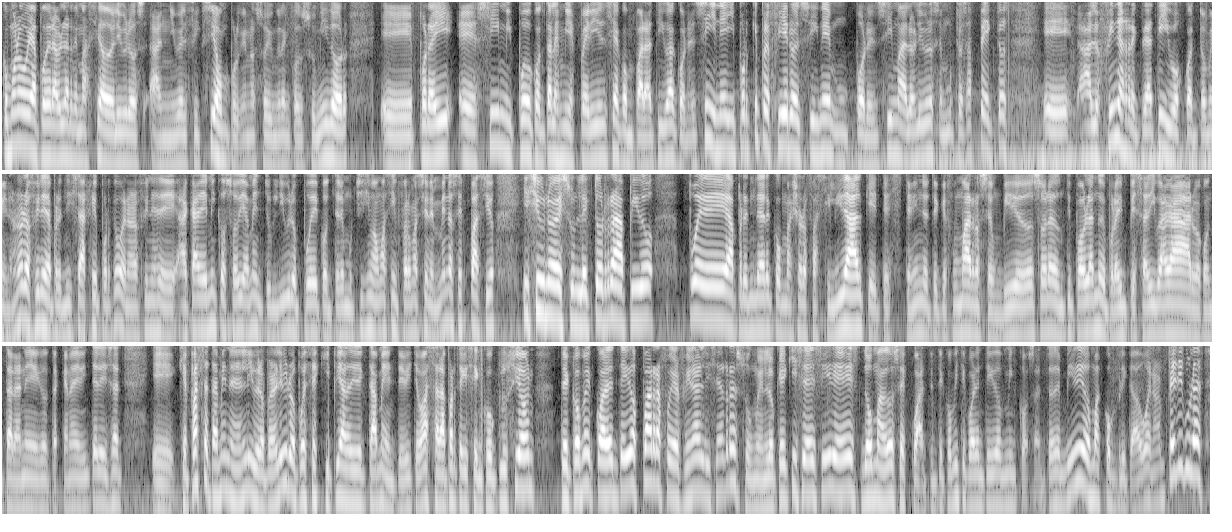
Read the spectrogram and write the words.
como no voy a poder hablar demasiado de libros a nivel ficción porque no soy un gran consumidor, eh, por ahí eh, sí me puedo contarles mi experiencia comparativa con el cine y por qué prefiero el cine por encima de los libros en muchos aspectos, eh, a los fines recreativos cuanto menos, no a los fines de aprendizaje, porque bueno, a los fines académicos obviamente un libro puede contener muchísima más información en menos espacio y si uno es un lector rápido puede aprender con mayor facilidad que teniéndote que fumar, no sé, un video de dos horas de un tipo hablando que por ahí empieza a divagar o a contar anécdotas que a nadie le interesan, eh, que pasa también en el libro, pero el libro lo puedes esquipear directamente, ¿viste? Vas a la parte que dice en conclusión, te come 42 párrafos y al final dice en resumen, lo que quise decir es 2 más 2 es 4, te comiste 42 mil cosas, entonces en video es más complicado. Bueno, en películas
